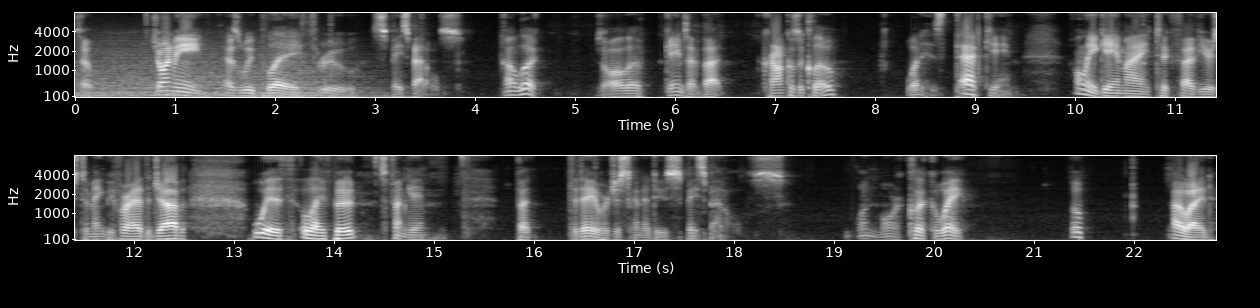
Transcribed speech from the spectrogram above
So join me as we play through Space Battles. Oh, look. There's all the games I've bought. Chronicles of Clo? What is that game? Only a game I took five years to make before I had the job with Lifeboat. It's a fun game. But today we're just going to do Space Battles. One more click away. Oh, I lied.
